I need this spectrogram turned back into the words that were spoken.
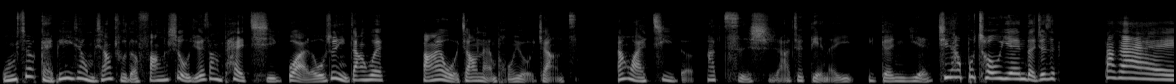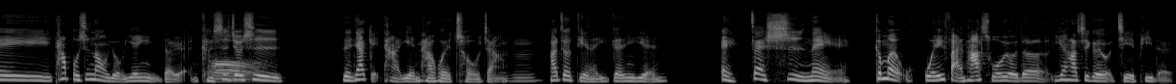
我们是要改变一下我们相处的方式？我觉得这样太奇怪了。”我说：“你这样会妨碍我交男朋友这样子。”然后我还记得他此时啊，就点了一一根烟。其实他不抽烟的，就是大概他不是那种有烟瘾的人，可是就哦是人家给他烟，他会抽这样。嗯，他就点了一根烟，哎，在室内哎根本违反他所有的，因为他是一个有洁癖的人。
